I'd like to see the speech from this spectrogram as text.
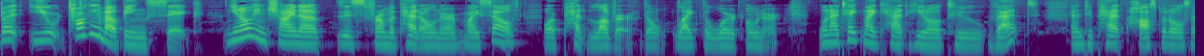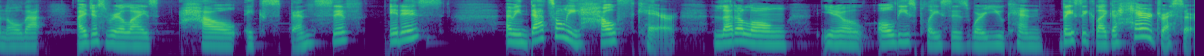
But you're talking about being sick. You know, in China, this is from a pet owner myself or pet lover. Don't like the word owner. When I take my cat Hiro to vet and to pet hospitals and all that, I just realize how expensive it is. I mean, that's only health care, let alone, you know, all these places where you can basically like a hairdresser.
